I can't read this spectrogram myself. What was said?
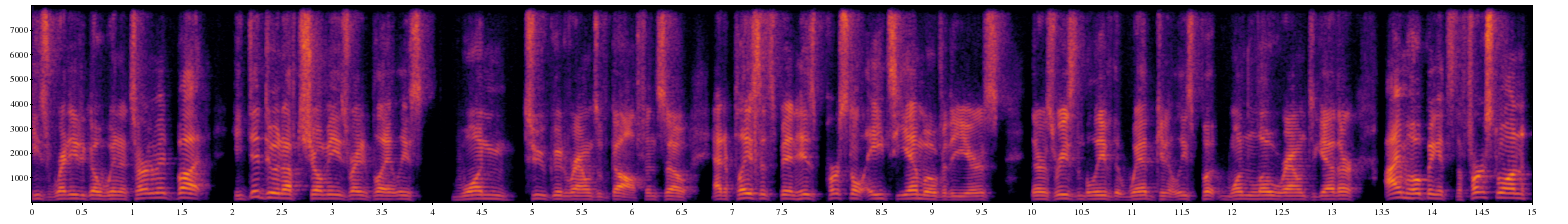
he's ready to go win a tournament, but he did do enough to show me he's ready to play at least one, two good rounds of golf. And so, at a place that's been his personal ATM over the years, there's reason to believe that Webb can at least put one low round together. I'm hoping it's the first one.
